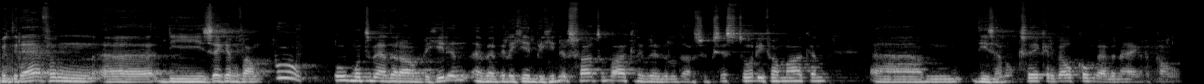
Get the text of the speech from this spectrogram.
Bedrijven uh, die zeggen van, oh, hoe moeten wij daaraan beginnen? En wij willen geen beginnersfouten maken en wij willen daar een successtory van maken. Um, die zijn ook zeker welkom. We hebben eigenlijk al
